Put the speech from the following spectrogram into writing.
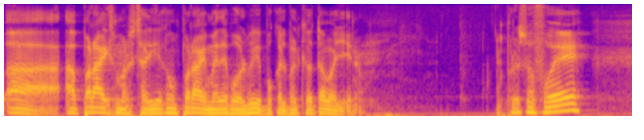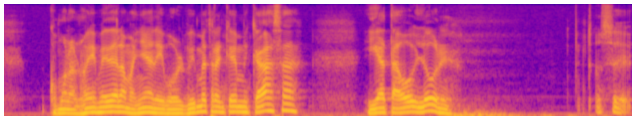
A, a Price, salí con Price, me devolví porque el parqueo estaba lleno. Por eso fue como a las nueve y media de la mañana y volví, me tranqué en mi casa y hasta hoy lunes. Entonces,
